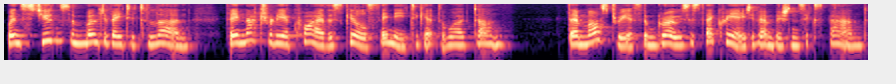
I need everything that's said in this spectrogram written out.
When students are motivated to learn, they naturally acquire the skills they need to get the work done. Their mastery of them grows as their creative ambitions expand.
